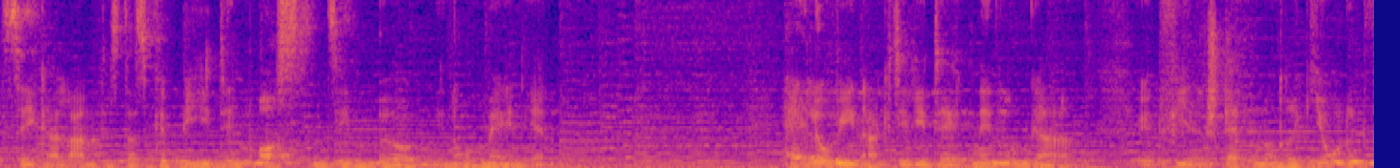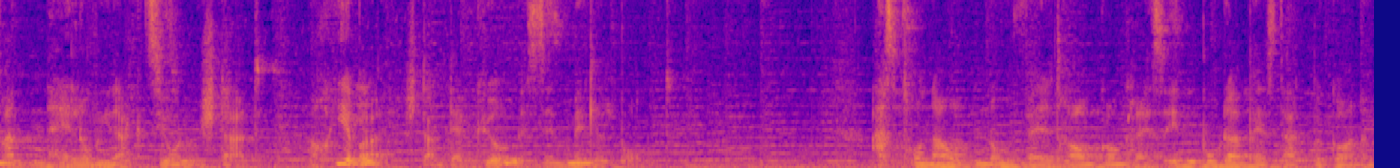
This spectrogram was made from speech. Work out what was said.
Sekaland ist das Gebiet im Osten Siebenbürgen in Rumänien. Halloween-Aktivitäten in Ungarn. In vielen Städten und Regionen fanden Halloween-Aktionen statt. Auch hierbei stand der Kürbis im Mittelpunkt. Astronauten um Weltraumkongress in Budapest hat begonnen.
